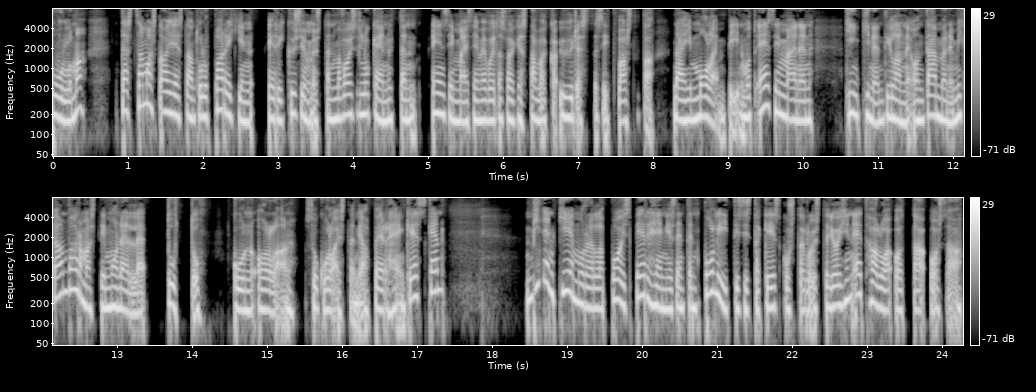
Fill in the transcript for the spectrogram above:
pulma. Tästä samasta aiheesta on tullut parikin eri kysymystä, niin mä voisin lukea nyt tämän ensimmäisen. Me voitaisiin oikeastaan vaikka yhdessä sit vastata näihin molempiin. Mutta ensimmäinen kinkkinen tilanne on tämmöinen, mikä on varmasti monelle tuttu kun ollaan sukulaisten ja perheen kesken. Miten kiemurella pois perheenjäsenten poliittisista keskusteluista, joihin et halua ottaa osaa?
